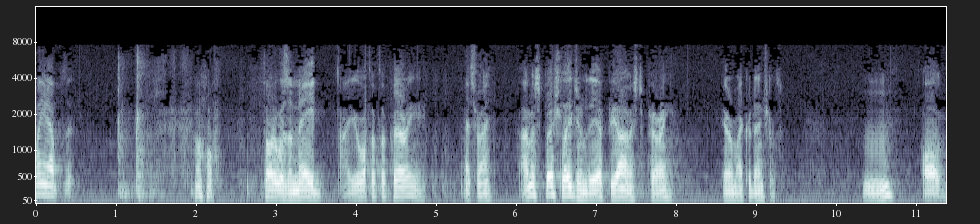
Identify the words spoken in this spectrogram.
Clean up the. Oh, thought it was a maid. Are you Arthur Perry? That's right. I'm a special agent of the FBI, Mr. Perry. Here are my credentials. Hmm. Oh,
